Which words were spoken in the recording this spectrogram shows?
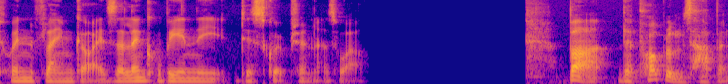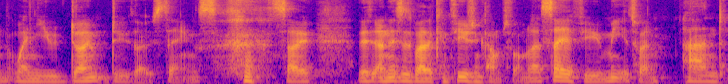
twin flame guides. The link will be in the description as well. But the problems happen when you don't do those things. so, and this is where the confusion comes from. Let's say if you meet a twin and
